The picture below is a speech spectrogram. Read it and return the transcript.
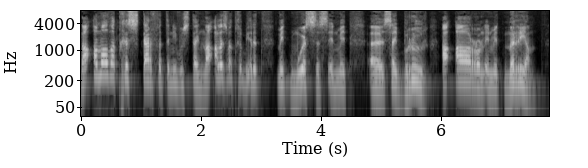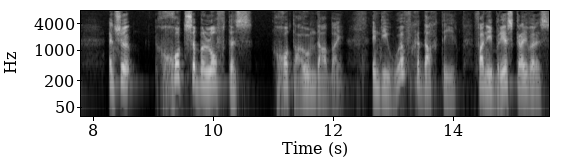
na almal wat gesterf het in die woestyn, na alles wat gebeur het met Moses en met uh, sy broer Aaron en met Miriam. En so God se beloftes, God hou hom daarby. En die hoofgedagte hier van die Hebreërs skrywer is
